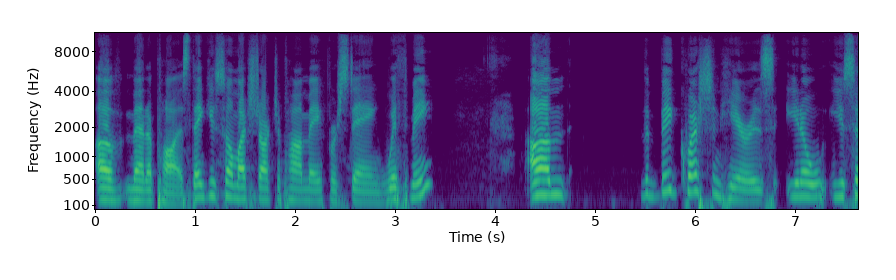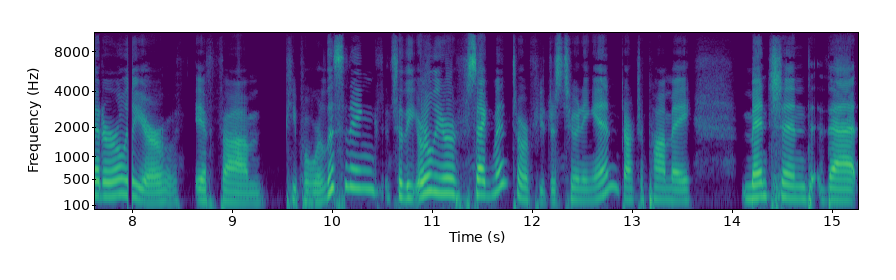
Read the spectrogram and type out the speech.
of menopause. Thank you so much, Dr. Palmay, for staying with me. Um, the big question here is you know, you said earlier if um, people were listening to the earlier segment, or if you're just tuning in, Dr. Palmay mentioned that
